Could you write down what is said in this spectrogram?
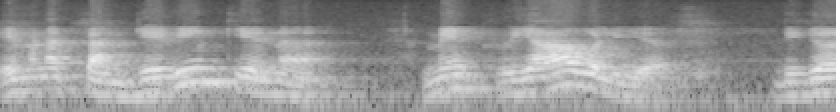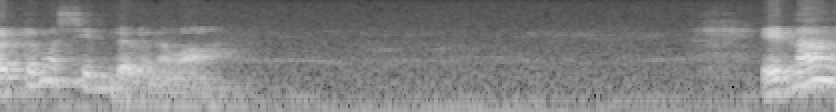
එහෙම නැත්නම් ගෙවීම් කියන මේ ක්‍රියාවලිය දිගටම සිද්ධ වෙනවා. එහෙනම්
